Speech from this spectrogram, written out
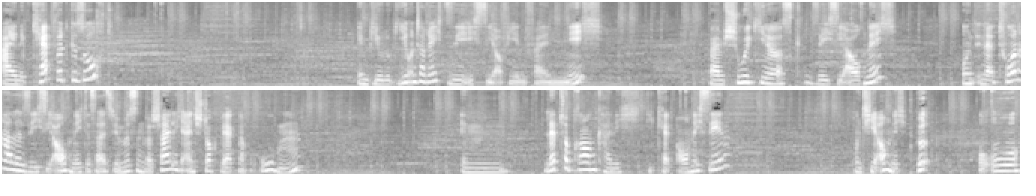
Eine Cap wird gesucht. Im Biologieunterricht sehe ich sie auf jeden Fall nicht. Beim Schulkiosk sehe ich sie auch nicht. Und in der Turnhalle sehe ich sie auch nicht. Das heißt, wir müssen wahrscheinlich ein Stockwerk nach oben. Im Laptop-Raum kann ich die Cap auch nicht sehen. Und hier auch nicht. Oh oh.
